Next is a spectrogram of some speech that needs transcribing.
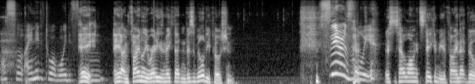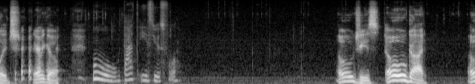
Also, I needed to avoid this Hey, thing. hey, I'm finally ready to make that invisibility potion. Seriously! This is how long it's taken me to find that village. There we go. Ooh, that is useful. Oh jeez. Oh god. Oh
